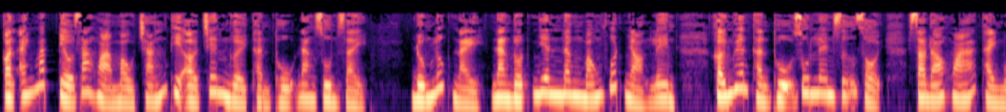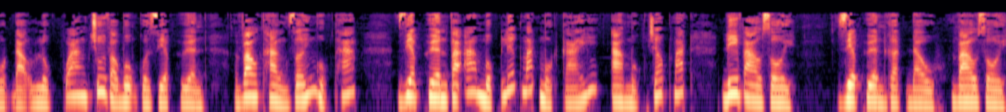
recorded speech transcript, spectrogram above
còn ánh mắt tiểu gia hỏa màu trắng thì ở trên người thần thụ đang run rẩy. Đúng lúc này, nàng đột nhiên nâng móng vuốt nhỏ lên, khởi nguyên thần thụ run lên dữ dội, sau đó hóa thành một đạo lục quang chui vào bụng của Diệp Huyền, vào thẳng giới ngục tháp. Diệp Huyền và A Mục liếc mắt một cái, A Mục chớp mắt, đi vào rồi. Diệp Huyền gật đầu, vào rồi.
